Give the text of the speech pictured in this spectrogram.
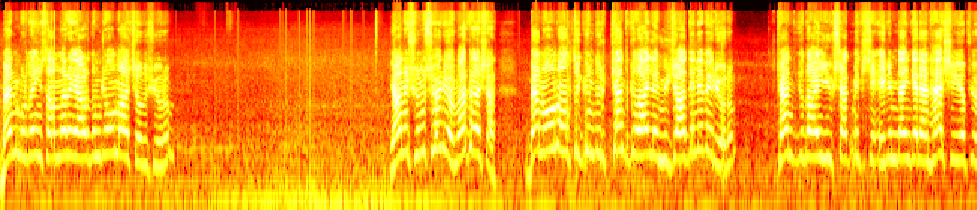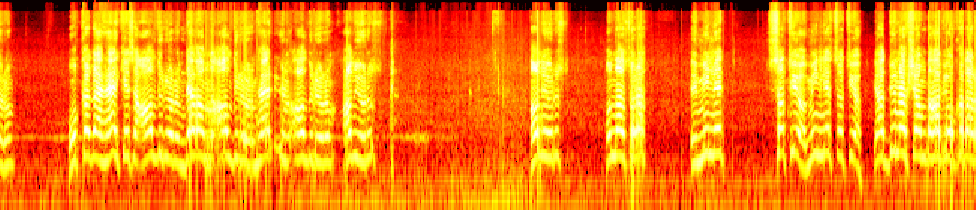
Ben burada insanlara yardımcı olmaya çalışıyorum. Yani şunu söylüyorum arkadaşlar. Ben 16 gündür kent gıda ile mücadele veriyorum. Kent gıdayı yükseltmek için elimden gelen her şeyi yapıyorum. O kadar herkese aldırıyorum. Devamlı aldırıyorum. Her gün aldırıyorum. Alıyoruz. Alıyoruz. Ondan sonra e, millet satıyor. Millet satıyor. Ya dün akşam daha bir o kadar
